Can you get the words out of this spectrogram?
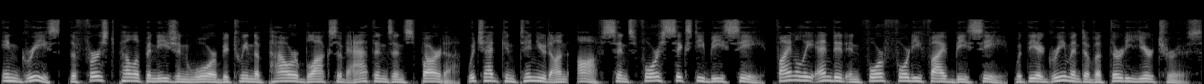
In Greece, the First Peloponnesian War between the power blocks of Athens and Sparta, which had continued on, off since 460 BC, finally ended in 445 BC, with the agreement of a 30-year truce.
